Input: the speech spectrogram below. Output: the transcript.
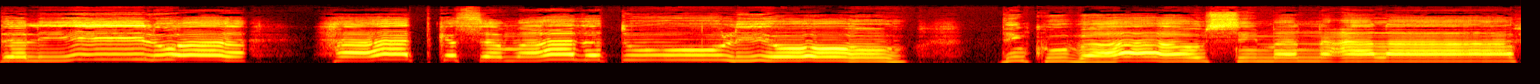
daliil waa haadka samaada duuliyo dinkubaa u siman calaaf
